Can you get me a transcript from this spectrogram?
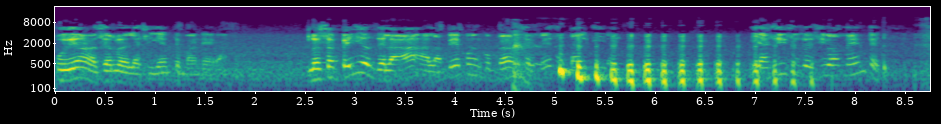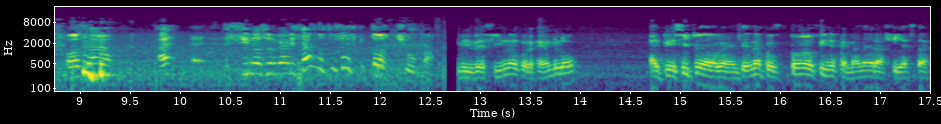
pudieran hacerlo de la siguiente manera. Los apellidos de la A a la B pueden comprar cerveza tal día. Y así sucesivamente. O sea, eh, si nos organizamos, tú sabes que todos chupan. Mi vecino, por ejemplo, al principio de la cuarentena, pues todos los fines de semana era fiesta.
